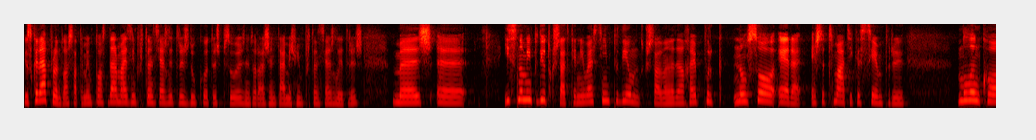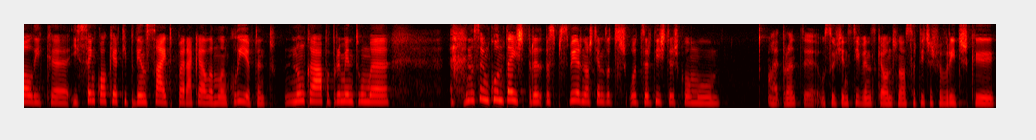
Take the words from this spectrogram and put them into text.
eu se calhar, pronto, lá está, também posso dar mais importância às letras do que outras pessoas, nem toda a gente dá a mesma importância às letras, mas uh, isso não me impediu de gostar de Kanye West impediu-me de gostar de Lana Del Rey, porque não só era esta temática sempre melancólica e sem qualquer tipo de insight para aquela melancolia. Portanto, nunca há propriamente uma. Não sei, um contexto para, para se perceber. Nós temos outros, outros artistas como. Pronto, o Sufjan Stevens, que é um dos nossos artistas favoritos, que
